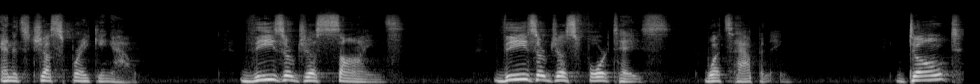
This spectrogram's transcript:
And it's just breaking out. These are just signs. These are just foretastes what's happening. Don't,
